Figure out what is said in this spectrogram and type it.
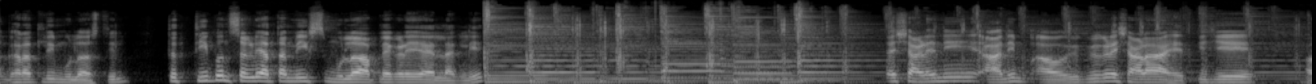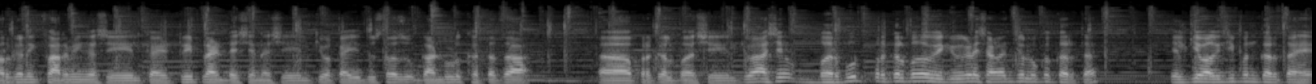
घरातली मुलं असतील तर ती पण सगळी आता मिक्स मुलं आपल्याकडे यायला लागली त्या शाळेने आणि वेगवेगळ्या शाळा आहेत की जे ऑर्गॅनिक फार्मिंग असेल काही ट्री प्लांटेशन असेल किंवा काही दुसरा जो गांडूळ खताचा प्रकल्प असेल किंवा असे भरपूर प्रकल्प वेगवेगळ्या शाळांचे लोक करतात एलकी वाघजी पण करत आहे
